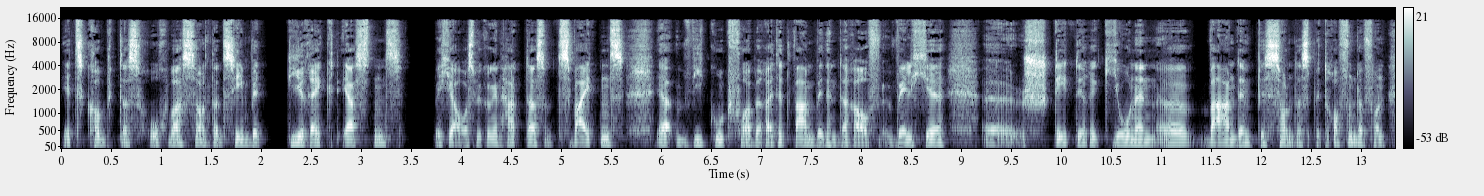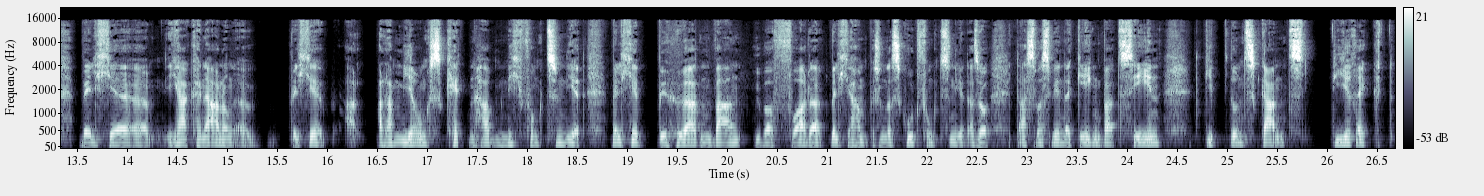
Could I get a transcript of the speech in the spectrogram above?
jetzt kommt das Hochwasser und dann sehen wir direkt erstens, welche Auswirkungen hat das? Und zweitens, ja, wie gut vorbereitet waren wir denn darauf? Welche äh, Städte, Regionen äh, waren denn besonders betroffen davon? Welche, äh, ja, keine Ahnung, äh, welche Alarmierungsketten haben nicht funktioniert? Welche Behörden waren überfordert? Welche haben besonders gut funktioniert? Also das, was wir in der Gegenwart sehen, gibt uns ganz direkt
